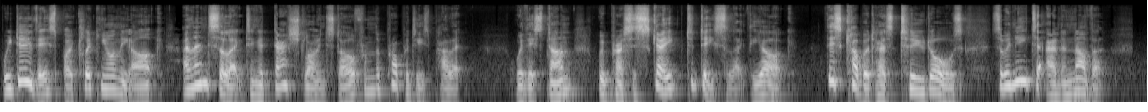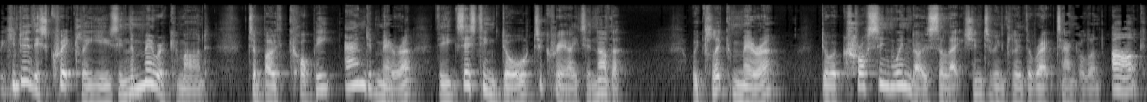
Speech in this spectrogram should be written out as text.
We do this by clicking on the arc and then selecting a dashed line style from the Properties palette. With this done, we press Escape to deselect the arc. This cupboard has two doors, so we need to add another, we can do this quickly using the mirror command to both copy and mirror the existing door to create another. We click mirror, do a crossing window selection to include the rectangle and arc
